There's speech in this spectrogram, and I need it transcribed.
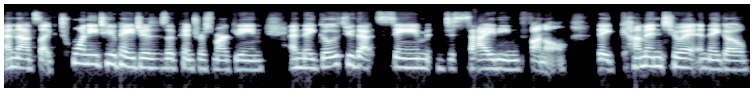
And that's like 22 pages of pinterest marketing and they go through that same deciding funnel. They come into it and they go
